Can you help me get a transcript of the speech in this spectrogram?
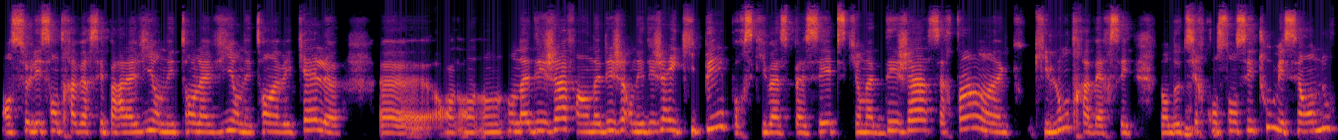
en se laissant traverser par la vie, en étant la vie, en étant avec elle, euh, on, on, a déjà, enfin on a déjà, on est déjà équipé pour ce qui va se passer puisqu'il y en a déjà certains euh, qui l'ont traversé dans d'autres mmh. circonstances et tout, mais c'est en nous.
